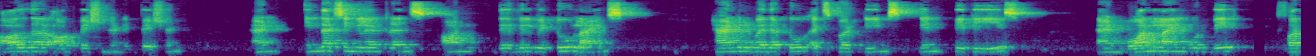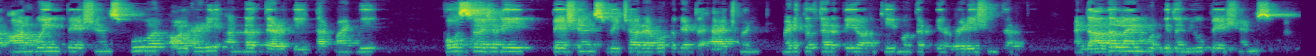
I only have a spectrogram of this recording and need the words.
all the outpatient and inpatient. And in that single entrance, on there will be two lines handled by the two expert teams in PPEs, and one line would be for ongoing patients who are already under therapy. That might be post-surgery patients which are about to get the adjuvant medical therapy or chemotherapy or radiation therapy. And the other line would be the new patients,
